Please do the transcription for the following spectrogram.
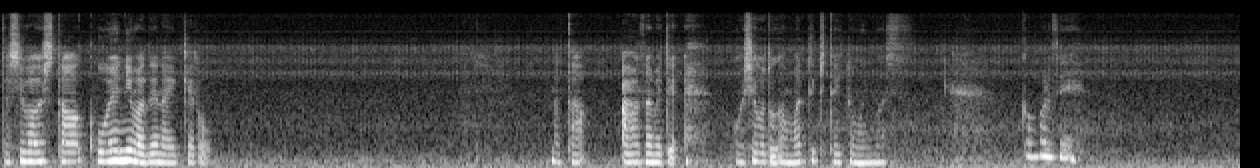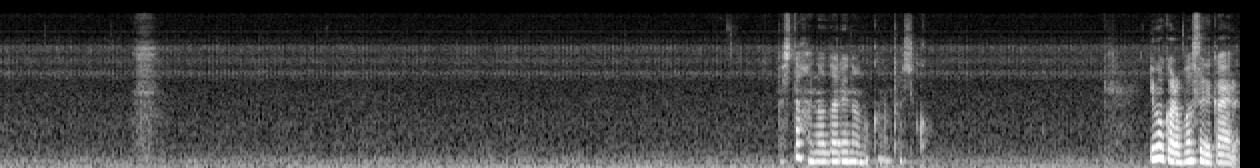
私は明日公園には出ないけどまた改めてお仕事頑張っていきたいと思います。頑張るぜ。明日花だれなのかな確か。今からバスで帰る。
